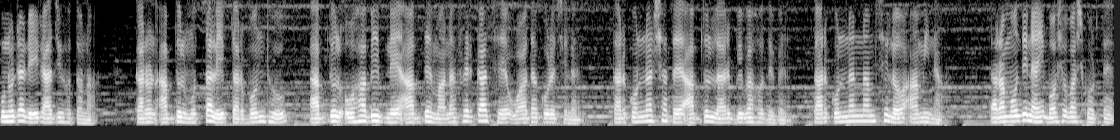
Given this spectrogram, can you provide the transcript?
কোনোটারই রাজি হতো না, কারণ আব্দুল মুত্তালিব তার বন্ধু আব্দুল ওহাবিবনে আবদে মানাফের কাছে ওয়াদা করেছিলেন, তার কন্যার সাথে আবদুল্লার বিবাহ দেবেন। তার কন্যার নাম ছিল আমিনা। তারা মদিনায় বসবাস করতেন।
